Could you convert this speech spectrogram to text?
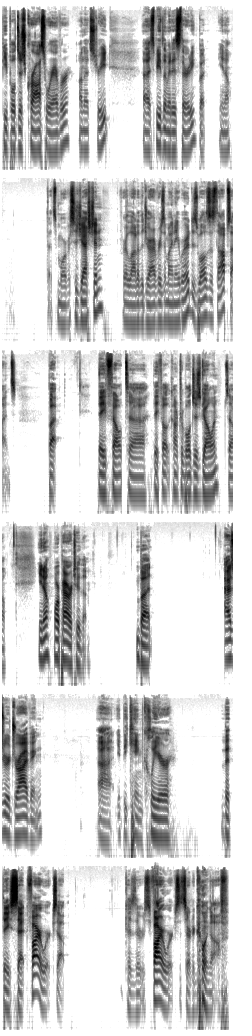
People just cross wherever on that street. Uh, speed limit is 30, but you know, that's more of a suggestion for a lot of the drivers in my neighborhood, as well as the stop signs. But they felt uh, they felt comfortable just going, so you know, more power to them. But as we were driving, uh, it became clear that they set fireworks up because there was fireworks that started going off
